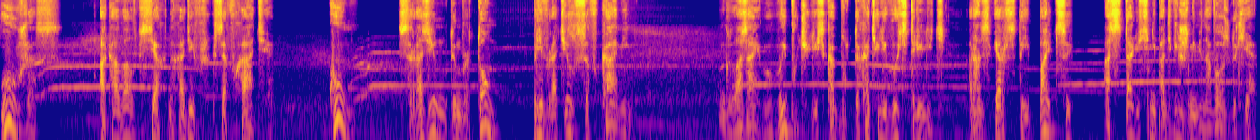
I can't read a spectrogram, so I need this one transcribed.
Ужас оковал всех находившихся в хате. Кум с разинутым ртом превратился в камень. Глаза его выпучились, как будто хотели выстрелить. Разверстые пальцы остались неподвижными на воздухе.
